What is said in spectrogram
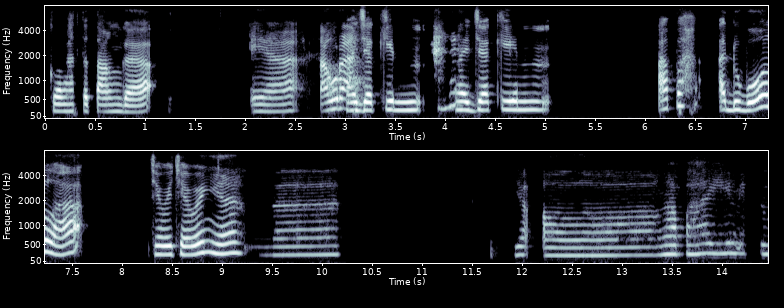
sekolah tetangga, Ya, tawuran. ngajakin ngajakin apa adu bola cewek-ceweknya. Nah, Ya Allah, ngapain itu?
